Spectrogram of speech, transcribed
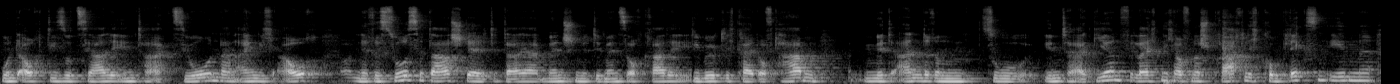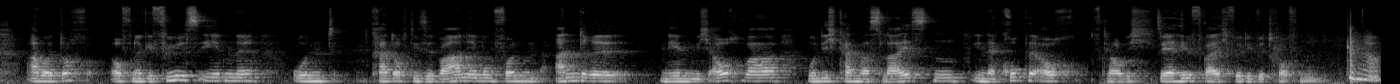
und auch die soziale Interaktion dann eigentlich auch eine Ressource darstellt, da ja Menschen mit Demenz auch gerade die Möglichkeit oft haben, mit anderen zu interagieren, vielleicht nicht auf einer sprachlich komplexen Ebene, aber doch auf einer Gefühlsebene und gerade auch diese Wahrnehmung von andere nehmen mich auch wahr und ich kann was leisten. In der Gruppe auch, glaube ich, sehr hilfreich für die Betroffenen. Genau,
